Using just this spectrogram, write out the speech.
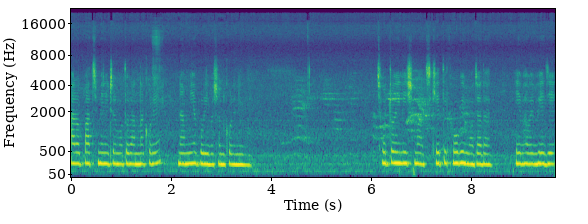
আরও পাঁচ মিনিটের মতো রান্না করে নামিয়ে পরিবেশন করে নেব। ছোট ইলিশ মাছ খেতে খুবই মজাদার। এভাবে ভেজে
